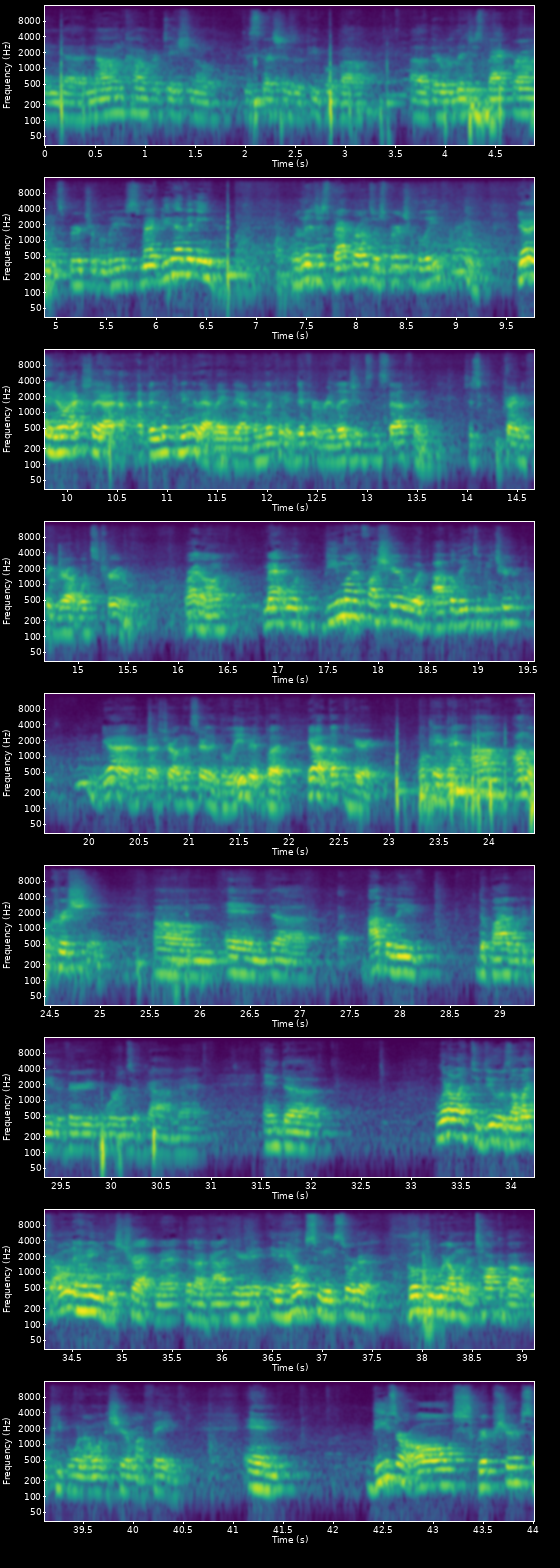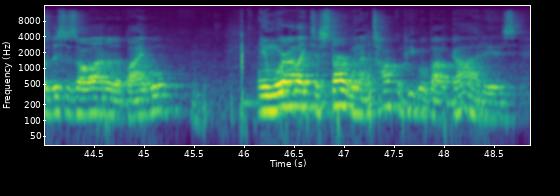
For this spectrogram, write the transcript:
and uh, non-confrontational discussions with people about uh, their religious background and spiritual beliefs. Matt, do you have any religious backgrounds or spiritual belief? Yeah, you know, actually, I, I've been looking into that lately. I've been looking at different religions and stuff and just trying to figure out what's true. Right on. Matt, well, do you mind if I share what I believe to be true? Hmm, Yeah, I'm not sure I'll necessarily believe it, but yeah, I'd love to hear it. Okay, man, I'm, I'm a Christian, um, and uh, I believe the Bible to be the very words of God, man. And uh, what I like to do is I like to I want to hand you this track, man, that I got here, and it, and it helps me sort of go through what I want to talk about with people when I want to share my faith. And these are all scripture, so this is all out of the Bible. And where I like to start when I talk with people about God is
